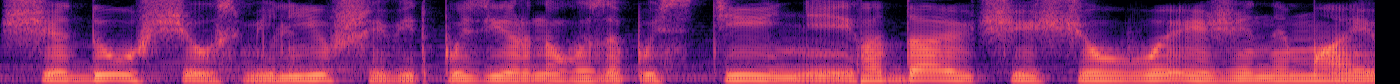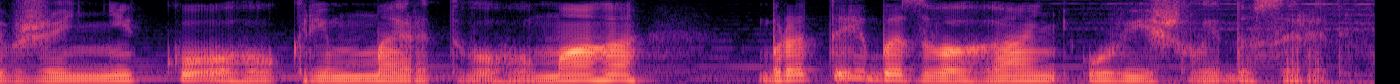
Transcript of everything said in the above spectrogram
Ще дужче усмілівши від позірного запустіння і гадаючи, що у вежі немає вже нікого, крім мертвого мага, брати без вагань увійшли до середини.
